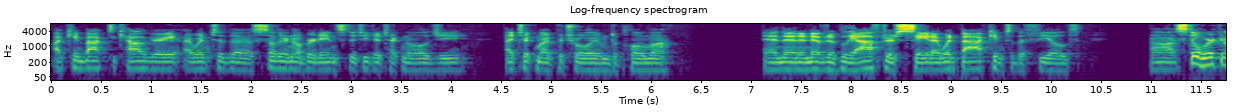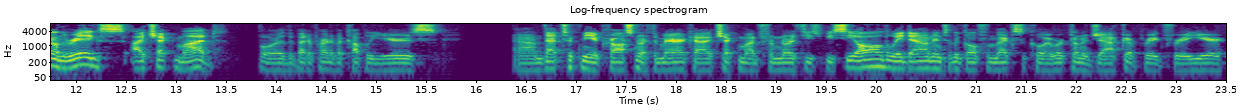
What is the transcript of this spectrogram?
I came back to Calgary. I went to the Southern Alberta Institute of Technology. I took my petroleum diploma, and then inevitably after SAIT, I went back into the field uh, still working on the rigs. I checked mud for the better part of a couple of years. Um, that took me across North America. I checked mud from Northeast BC all the way down into the Gulf of Mexico. I worked on a jackup rig for a year,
